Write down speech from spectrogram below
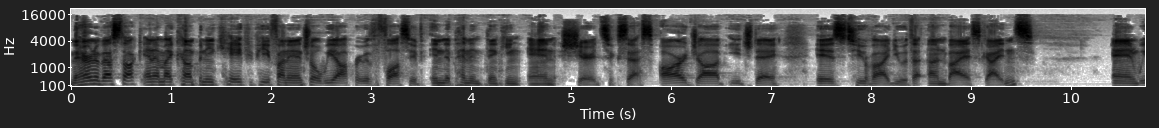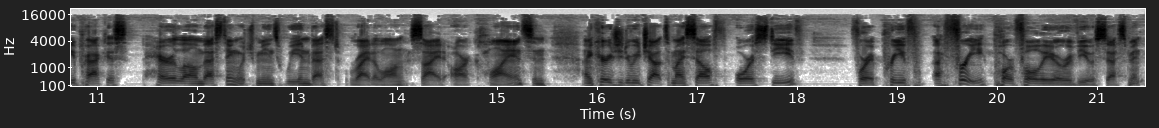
Now, here in InvestTalk and at my company, KPP Financial, we operate with a philosophy of independent thinking and shared success. Our job each day is to provide you with unbiased guidance and we practice parallel investing, which means we invest right alongside our clients. And I encourage you to reach out to myself or Steve for a, pre, a free portfolio review assessment.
